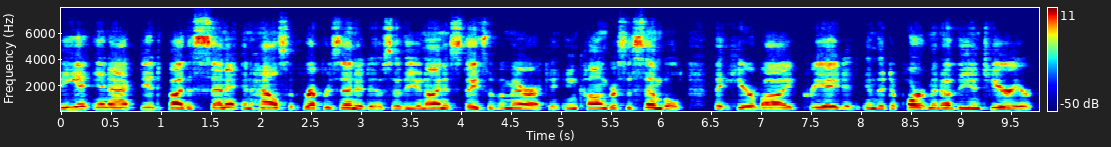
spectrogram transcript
Be it enacted by the Senate and House of Representatives of the United States of America in Congress assembled that hereby created in the Department of the Interior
